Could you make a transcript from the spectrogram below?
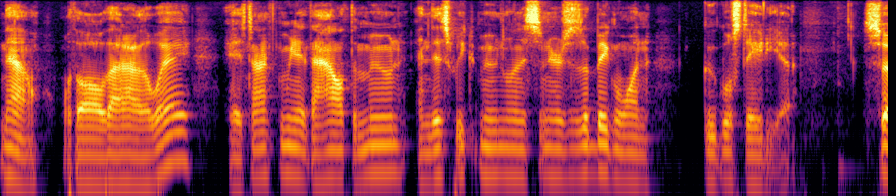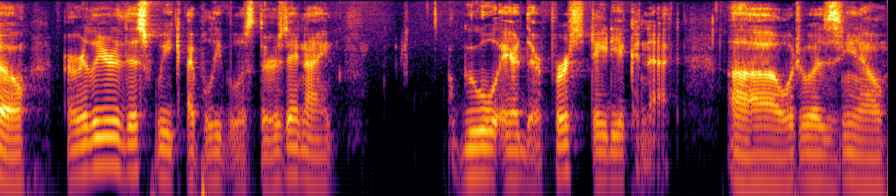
Now, with all that out of the way, it's time for me to howl at the moon, and this week, Moon listeners, is a big one Google Stadia. So, earlier this week, I believe it was Thursday night, Google aired their first Stadia Connect, uh, which was, you know,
